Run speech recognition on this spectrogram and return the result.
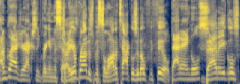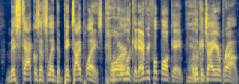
I'm glad you're actually bringing this up. Ji'Ayir Brown has missed a lot of tackles in open field. Bad angles. Bad angles, missed tackles that's led to big time plays. Poor- you look at every football game and look at Ji'Ayir Brown.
